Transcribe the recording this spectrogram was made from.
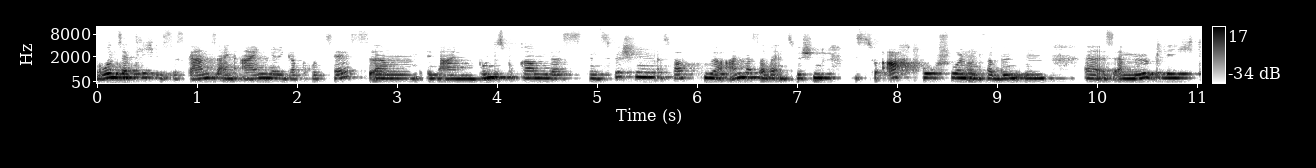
Grundsätzlich ist das Ganze ein einjähriger Prozess ähm, in einem Bundesprogramm, das inzwischen, es war früher anders, aber inzwischen bis zu acht Hochschulen und Verbünden äh, es ermöglicht,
